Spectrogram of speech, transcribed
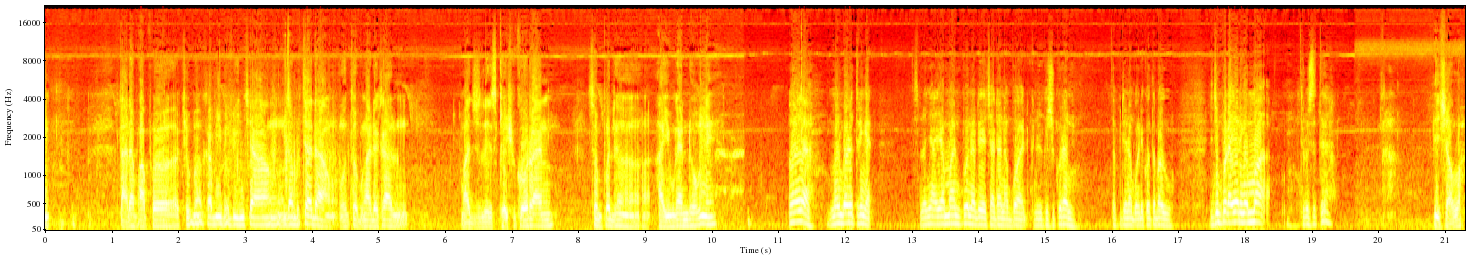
Tak ada apa-apa. Cuma kami berbincang dan bercadang untuk mengadakan majlis kesyukuran sempena Ayu mengandung ni. Oh ya, Man baru teringat. Sebenarnya ayah Man pun ada cadang nak buat kenduri kesyukuran. Tapi dia nak buat di kota baru. Dia jemput ayah dengan mak. Terus serta. InsyaAllah.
